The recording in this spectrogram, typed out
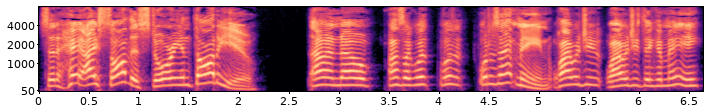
said, Hey, I saw this story and thought of you. I don't know. I was like, what, what, what does that mean? Why would you, why would you think of me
